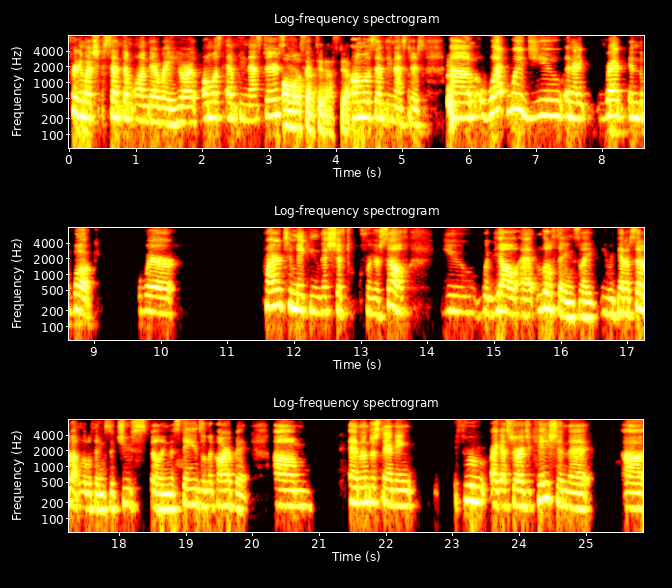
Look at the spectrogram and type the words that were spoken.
pretty much sent them on their way. You're almost empty nesters almost empty nest yeah. almost empty nesters. Um, what would you and i read in the book where prior to making this shift for yourself you would yell at little things like you would get upset about little things the juice spilling the stains on the carpet um, and understanding through i guess your education that uh,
